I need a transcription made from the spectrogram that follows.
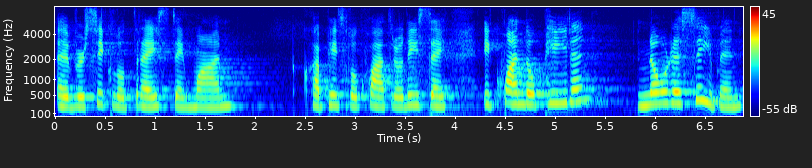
el versículo 3 de Juan capítulo 4 dice, y cuando piden, no reciben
